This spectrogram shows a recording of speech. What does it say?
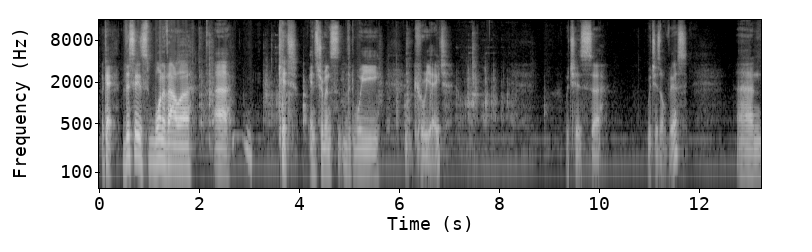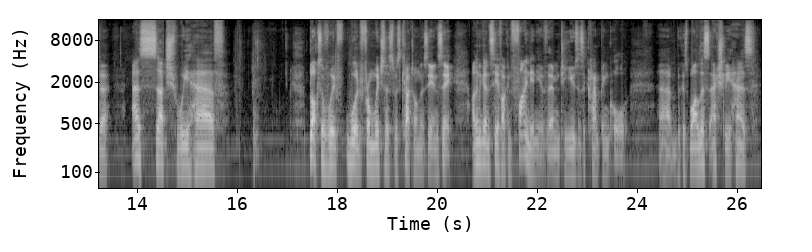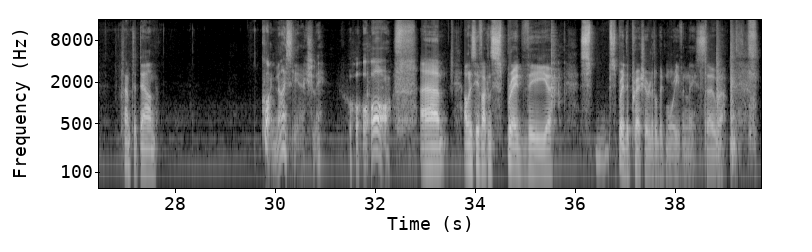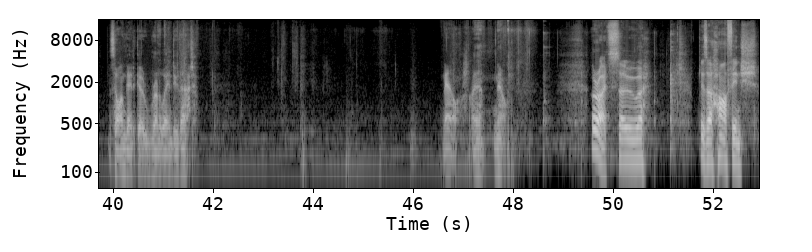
Okay, this is one of our uh, kit instruments that we create, which is uh, which is obvious, and uh, as such we have blocks of wood, wood from which this was cut on the CNC. I'm going to go and see if I can find any of them to use as a clamping core, uh, because while this actually has clamped it down quite nicely, actually. um, I want to see if I can spread the uh, s- spread the pressure a little bit more evenly. So, uh, so I'm going to go run away and do that. Now I am now. All right, so uh, there's a half inch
